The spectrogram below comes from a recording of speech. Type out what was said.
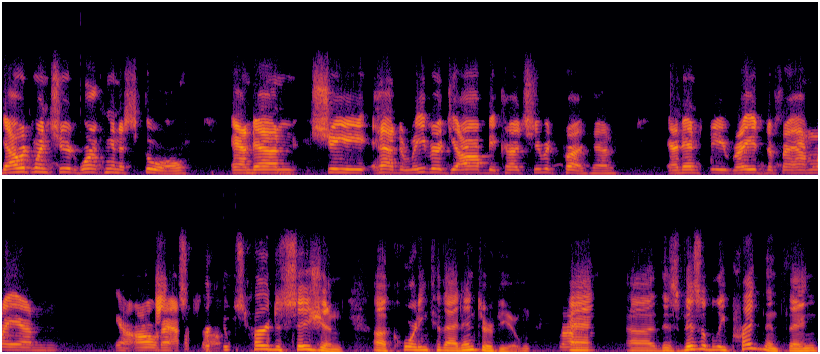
that was when she was working in a school. And then she had to leave her job because she was pregnant. And then she raised the family and you know all that so, it was her decision, according to that interview. right. and uh, this visibly pregnant thing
